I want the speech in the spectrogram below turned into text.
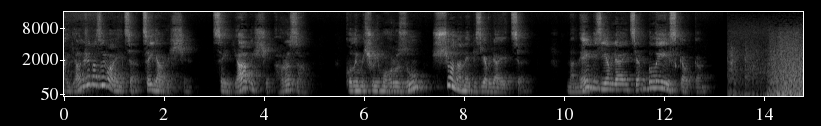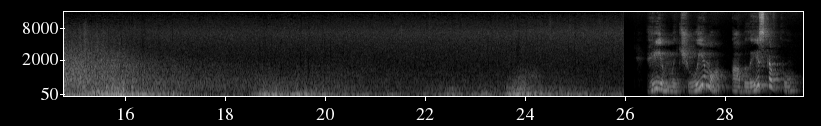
А як же називається це явище? Це явище гроза. Коли ми чуємо грозу, що на небі з'являється? На небі з'являється блискавка. Грім ми чуємо, а блискавку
